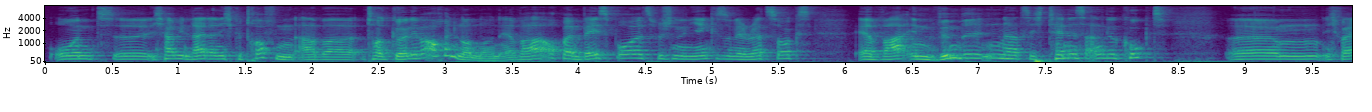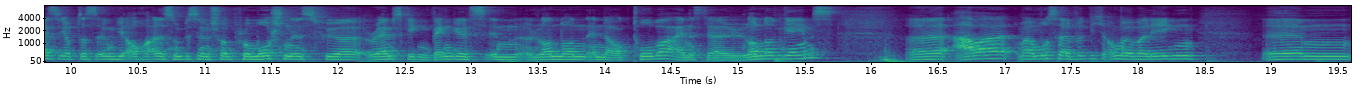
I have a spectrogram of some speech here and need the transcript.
und äh, ich habe ihn leider nicht getroffen, aber Todd Gurley war auch in London. Er war auch beim Baseball zwischen den Yankees und den Red Sox. Er war in Wimbledon, hat sich Tennis angeguckt. Ähm, ich weiß nicht, ob das irgendwie auch alles so ein bisschen schon Promotion ist für Rams gegen Bengals in London Ende Oktober, eines der London Games. Äh, aber man muss halt wirklich auch mal überlegen, ähm,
